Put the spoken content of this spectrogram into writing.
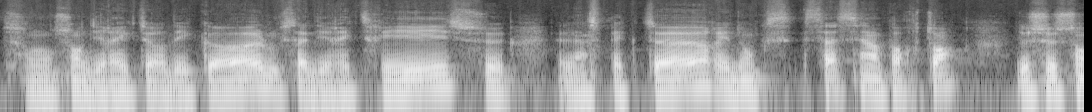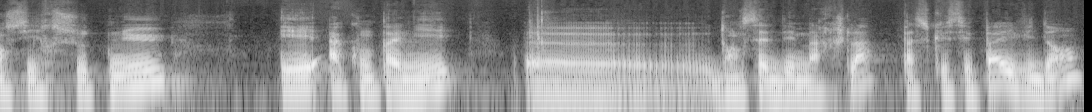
son, son directeur d'école ou sa directrice, l'inspecteur, et donc ça c'est important de se sentir soutenu et accompagné euh, dans cette démarche-là, parce que c'est pas évident,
